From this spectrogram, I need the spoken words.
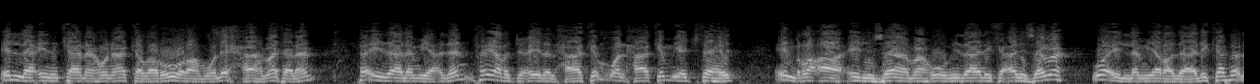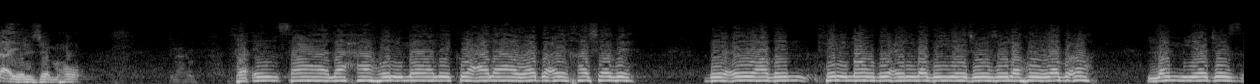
إلا إن كان هناك ضرورة ملحة مثلا فإذا لم يأذن فيرجع إلى الحاكم والحاكم يجتهد إن رأى إلزامه بذلك ألزمه وإن لم ير ذلك فلا يلزمه نعم. فإن صالحه المالك على وضع خشبه بعوض في الموضع الذي يجوز له وضعه لم يجز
